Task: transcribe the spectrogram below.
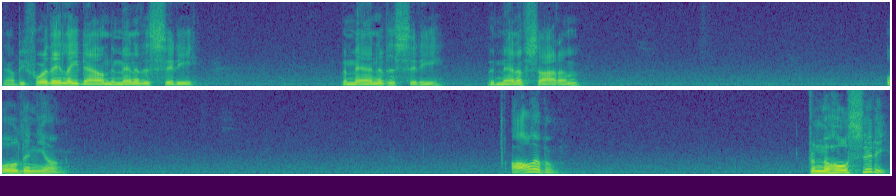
Now, before they lay down, the men of the city the men of the city, the men of Sodom, old and young. All of them. From the whole city.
